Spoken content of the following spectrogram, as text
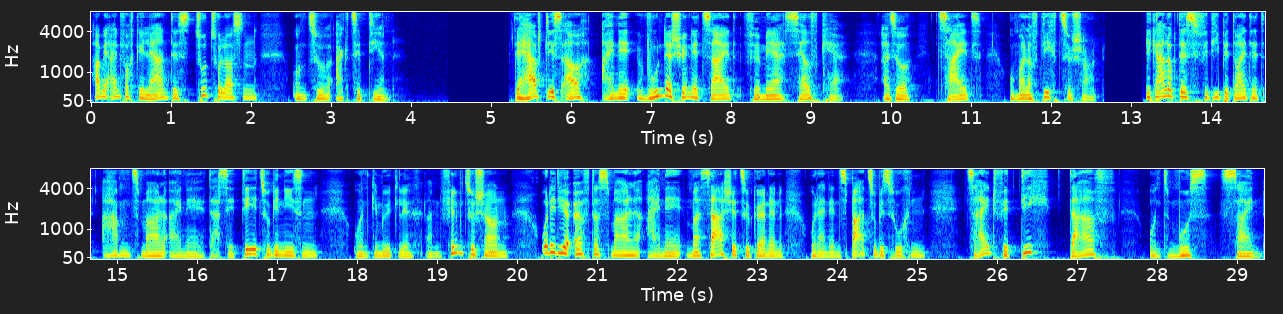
habe ich einfach gelernt, es zuzulassen und zu akzeptieren. Der Herbst ist auch eine wunderschöne Zeit für mehr Self-Care. Also Zeit, um mal auf dich zu schauen. Egal ob das für die bedeutet, abends mal eine Tasse Tee zu genießen und gemütlich einen Film zu schauen oder dir öfters mal eine Massage zu gönnen oder einen Spa zu besuchen, Zeit für dich darf und muss sein.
